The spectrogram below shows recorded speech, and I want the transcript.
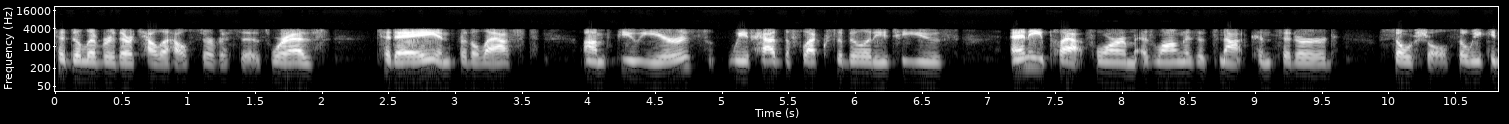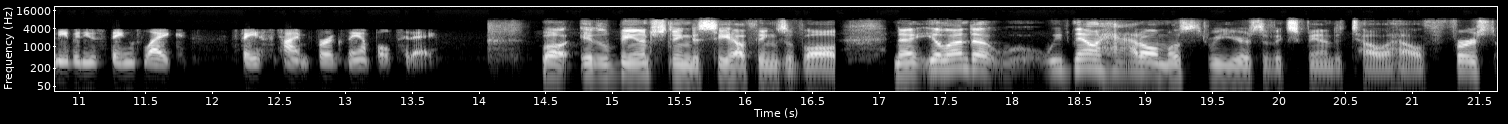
to deliver their telehealth services. Whereas today and for the last um, few years, we've had the flexibility to use any platform as long as it's not considered social. So we can even use things like FaceTime, for example, today. Well, it'll be interesting to see how things evolve. Now, Yolunda, we've now had almost three years of expanded telehealth. First,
